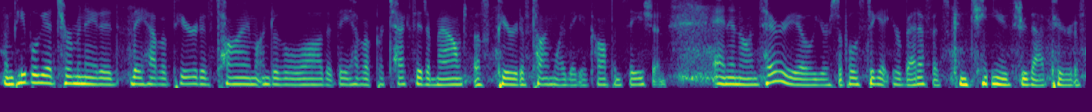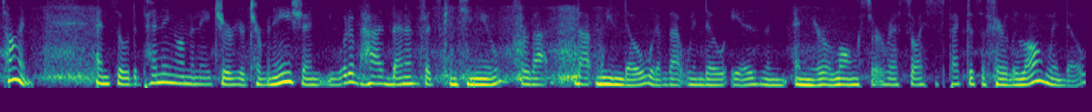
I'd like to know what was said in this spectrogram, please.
when people get terminated, they have a period of time under the law that they have a protected amount of period of time where they get compensation. And in Ontario, you're supposed to get your benefits continued through that period of time. And so, depending on the nature of your termination, you would have had benefits continue for that that window, whatever that window is, and, and you're a long service. So, I suspect it's a fairly long window.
